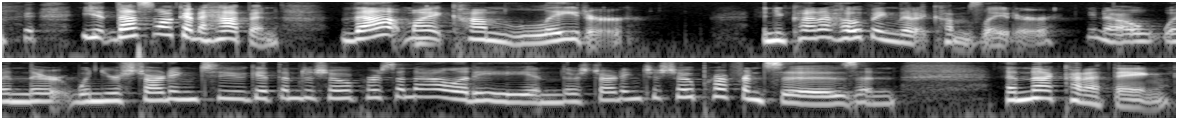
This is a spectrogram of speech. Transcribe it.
yeah, that's not going to happen. That might come later. And you're kind of hoping that it comes later, you know, when they're when you're starting to get them to show a personality and they're starting to show preferences and and that kind of thing.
